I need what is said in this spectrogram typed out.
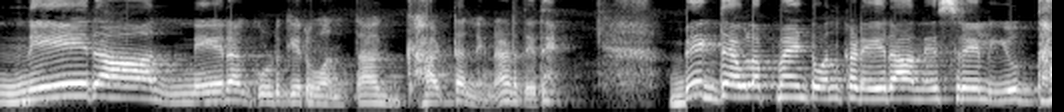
ನೇರ ನೇರ ಗುಡುಗಿರುವಂಥ ಘಟನೆ ನಡೆದಿದೆ. ಬಿಗ್ ಡೆವಲಪ್ಮೆಂಟ್ ಒಂದು ಕಡೆ ಇರಾನ್, ಇಸ್ರೇಲ್ ಯುದ್ಧ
